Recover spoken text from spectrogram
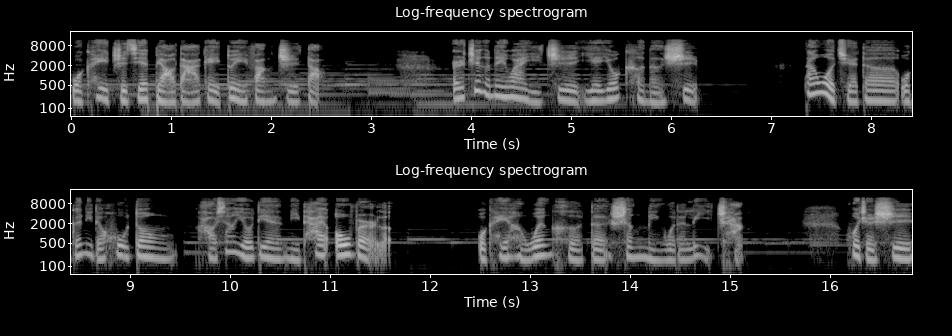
我可以直接表达给对方知道。而这个内外一致也有可能是，当我觉得我跟你的互动好像有点你太 over 了。我可以很温和的声明我的立场，或者是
